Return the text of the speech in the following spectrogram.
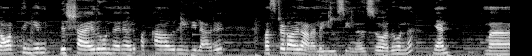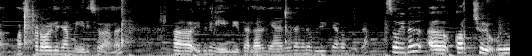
നോർത്ത് ഇന്ത്യൻ ഡിഷ് ആയതുകൊണ്ട് തന്നെ ഒരു പക്ക ആ ഒരു രീതിയിൽ അവർ മസ്റ്റേർഡ് ഓയിലാണല്ലോ യൂസ് ചെയ്യുന്നത്. സോ അതുകൊണ്ട് ഞാൻ മസ്റ്റേർഡ് ഓയിൽ ഞാൻ മേടിച്ചതാണ്. ഇതിന് വേണ്ടിയിട്ട്. അല്ലാതെ ഞാനിവിടെ അങ്ങനെ ഉപയോഗിക്കാറൊന്നുമില്ല. സോ ഇത് കുറച്ചൊരു ഒരു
